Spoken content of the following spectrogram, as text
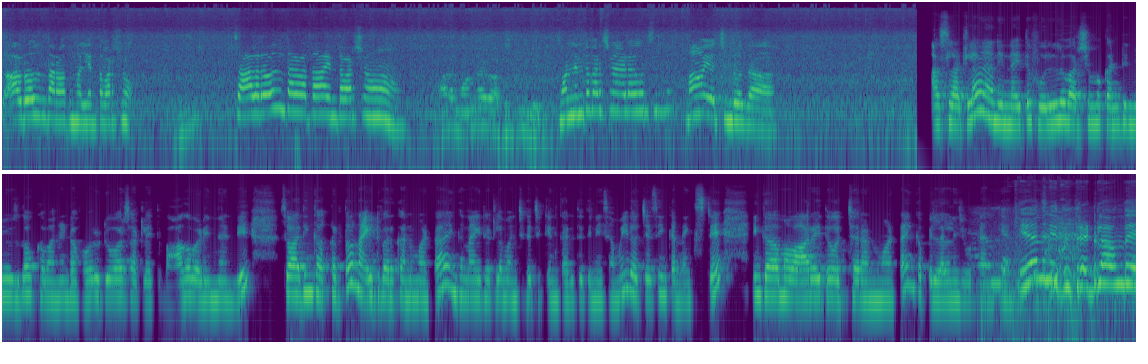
చాలా రోజుల తర్వాత మళ్ళీ ఇంత వర్షం. చాలా రోజుల తర్వాత ఇంత వర్షం. మొన్న ఎంత వర్షం ఏడా కురిసింది? మామయ్య వచ్చిన రోజా? అసలు అట్లా నిన్నైతే ఫుల్ వర్షము కంటిన్యూస్గా ఒక one and half hour two hours అట్లయితే బాగా పడిందండి. సో అది ఇంకా అక్కడతో నైట్ వరకు అన్నమాట. ఇంకా నైట్ అట్లా మంచిగా చికెన్ కర్రీతో తినేసాము. ఇది వచ్చేసి ఇంకా నెక్స్ట్ డే. ఇంకా మా వారైతే వచ్చారనమాట ఇంకా పిల్లల్ని చూడడానికి. థ్రెడ్ లా ఉంది.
